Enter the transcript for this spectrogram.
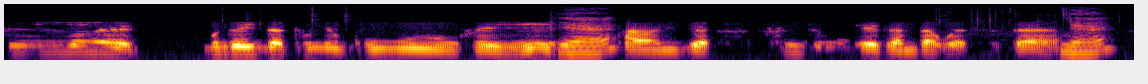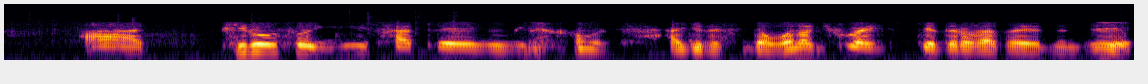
씨의 문재인 대통령 국무회의, 예. 과연 이제 생중계된다고 했을 때, 예. 아, 비로소 이 사태의 그 위험을 알게 됐습니다. 워낙 휴가 있게 들어가서였는지.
